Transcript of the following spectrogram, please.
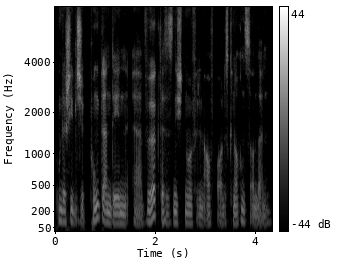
unterschiedliche Punkte, an denen er wirkt. Das ist nicht nur für den Aufbau des Knochens, sondern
